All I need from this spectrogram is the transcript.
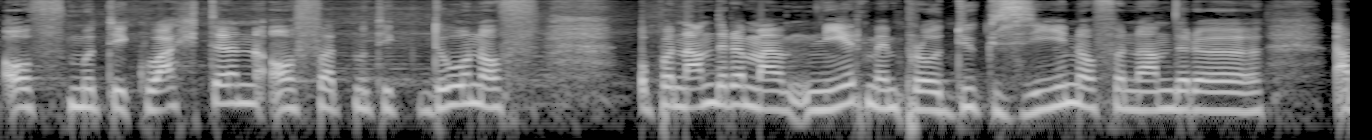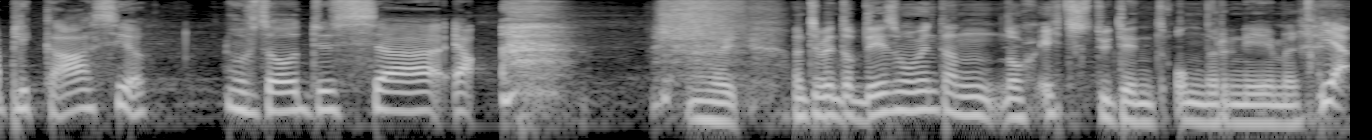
of moet ik wachten of wat moet ik doen of op een andere manier mijn product zien of een andere applicatie of zo. Dus eh, ja. Nee. Want je bent op deze moment dan nog echt student-ondernemer. Ja.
